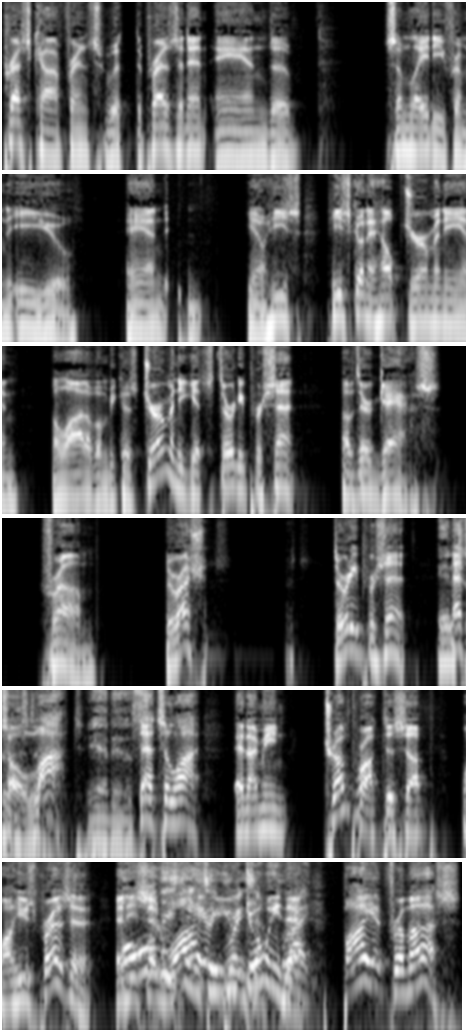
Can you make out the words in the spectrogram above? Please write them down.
press conference with the president and uh, some lady from the EU, and you know he's he's going to help Germany and a lot of them because Germany gets thirty percent of their gas from the Russians. Thirty percent. That's a lot. Yeah, it is. That's a lot. And I mean, Trump brought this up while he was president, and All he said, "Why are you brings up, doing that? right. Buy it from us.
